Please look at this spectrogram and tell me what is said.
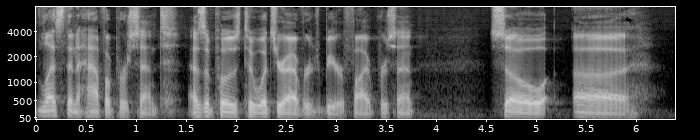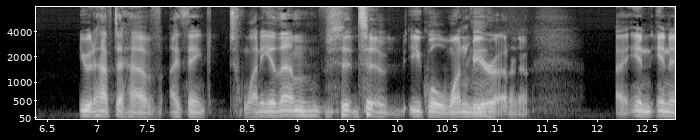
less than half a percent, as opposed to what's your average beer, five percent. So uh, you would have to have, I think, twenty of them to, to equal one beer. I don't know. Uh, in in a,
